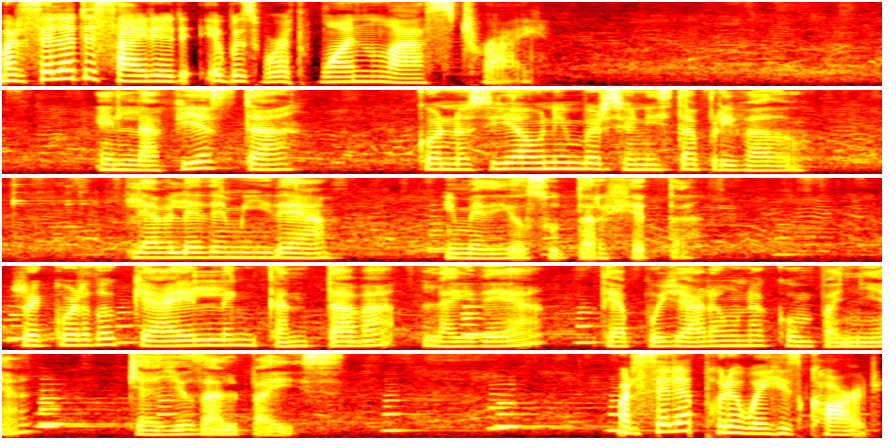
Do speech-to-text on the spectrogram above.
Marcela decided it was worth one last try. En la fiesta, conocí a un inversionista privado. Le hablé de mi idea y me dio su tarjeta. Recuerdo que a él le encantaba la idea de apoyar a una compañía que ayuda al país. Marcela put away his card,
